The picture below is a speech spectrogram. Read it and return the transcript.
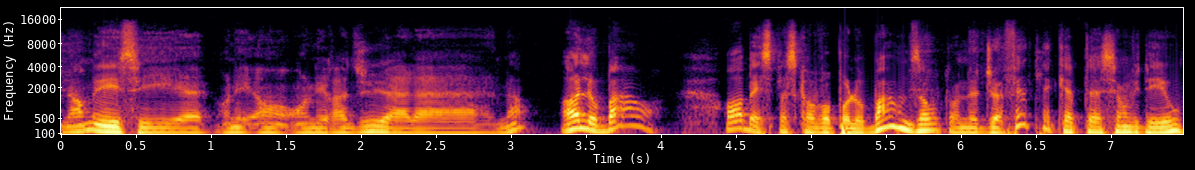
non, mais c'est. on, est, on est rendu à la. Non? Ah, le bar? Ah, ben c'est parce qu'on va pas au bar, nous autres. On a déjà fait la captation vidéo.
